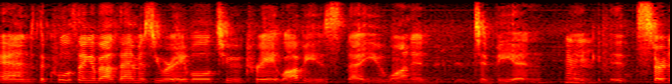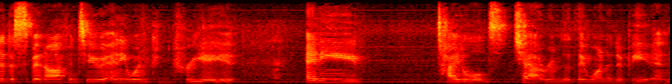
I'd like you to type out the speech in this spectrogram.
and the cool thing about them is you were able to create lobbies that you wanted to be in. Mhm. Like it started to spin off into anyone could create any titled chat room that they wanted to be in.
